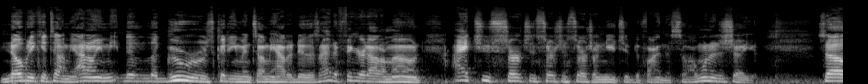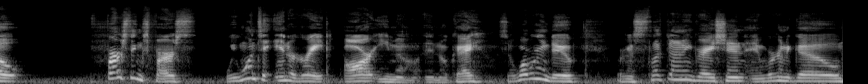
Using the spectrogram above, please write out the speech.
nobody could tell me. I don't even, the, the gurus couldn't even tell me how to do this. I had to figure it out on my own. I had to search and search and search on YouTube to find this. So I wanted to show you. So first things first, we want to integrate our email in, okay? So what we're going to do, we're going to select our integration and we're going to go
